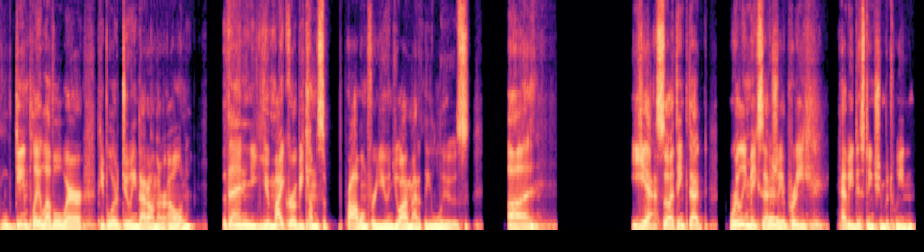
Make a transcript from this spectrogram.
gameplay level where people are doing that on their own, then your micro becomes a problem for you and you automatically lose. Uh, yeah, so I think that really makes actually a pretty heavy distinction between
